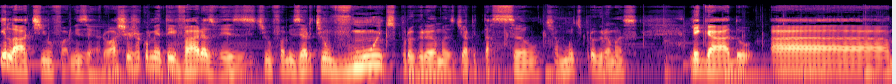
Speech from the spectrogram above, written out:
e lá tinha o Fame Zero. Eu acho que eu já comentei várias vezes, tinha o Fame Zero, tinha muitos programas de habitação, tinha muitos programas ligados à,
